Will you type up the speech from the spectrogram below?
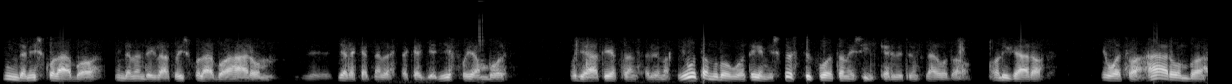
Minden iskolába, minden vendéglátó iskolába három gyereket neveztek egy-egy évfolyamból, ugye hát értelemszerűen, aki jó tanuló volt, én is köztük voltam, és így kerültünk le oda a ligára 83-ba,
